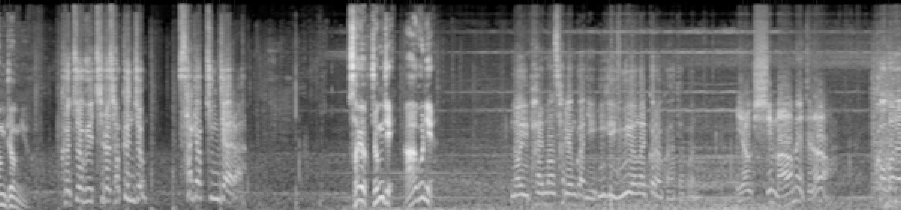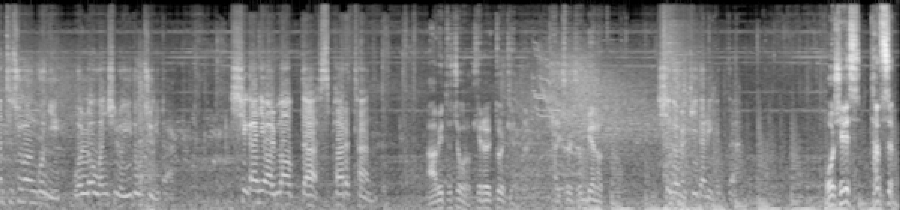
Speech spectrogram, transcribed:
상황 종료. 그쪽 위치로 접근 중. 사격 중지하라. 사격 정지. 아군이야. 너희 발마 사령관이 이게 유용할 거라고 하더군. 역시 마음에 들어. 코버넌트 중앙군이 원로 원실로 이동 중이다. 시간이 얼마 없다, 스파르탄. 아비토 쪽으로 길을 뚫겠다. 탈출 준비해놓다. 신호를 기다리겠다. 오시리스 탑승.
